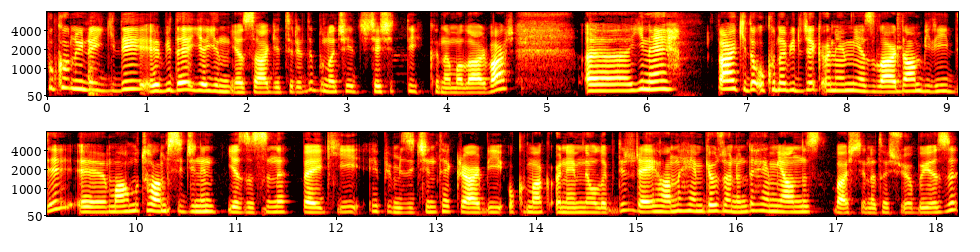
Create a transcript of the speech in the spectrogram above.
Bu konuyla ilgili e, bir de yayın yasağı getirildi. Buna çe çeşitli kınamalar var. E, yine belki de okunabilecek önemli yazılardan biriydi. E, Mahmut Hamsici'nin yazısını belki hepimiz için tekrar bir okumak önemli olabilir. Reyhanlı hem göz önünde hem yalnız başlığına taşıyor bu yazı.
